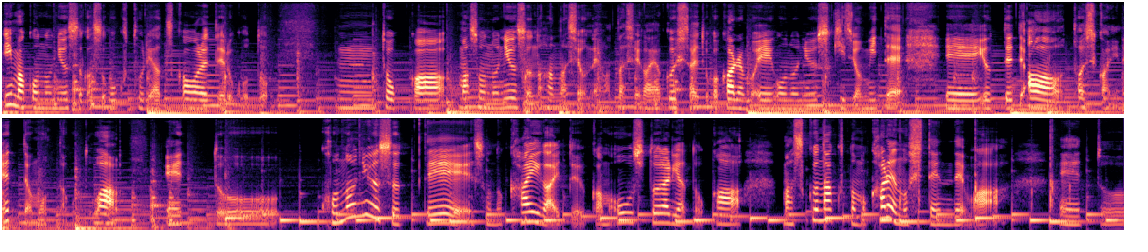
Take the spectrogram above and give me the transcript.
今このニュースがすごく取り扱われてることんとか、まあ、そのニュースの話をね私が訳したりとか彼も英語のニュース記事を見て、えー、言っててああ確かにねって思ったことはえー、っとこのニュースってその海外というか、まあ、オーストラリアとか、まあ、少なくとも彼の視点ではえー、っと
